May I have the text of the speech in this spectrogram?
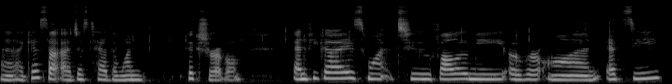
And I guess I just had the one picture of them. And if you guys want to follow me over on Etsy,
